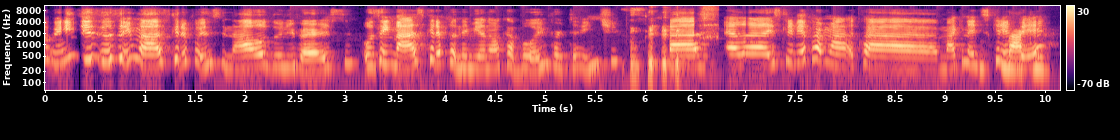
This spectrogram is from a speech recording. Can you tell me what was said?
Ouvintes, usem máscara, foi um sinal do universo. Usem máscara, a pandemia não acabou, é importante. Mas ela escrevia com a, com a máquina de escrever. Máquina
